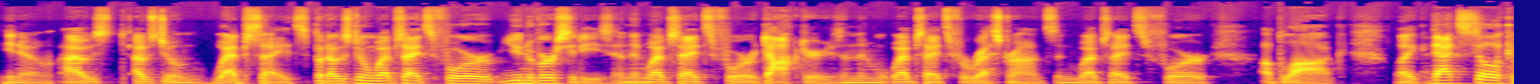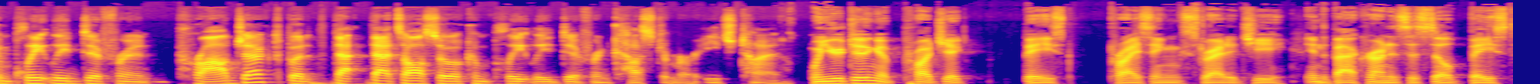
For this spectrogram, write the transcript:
You know i was i was doing websites but i was doing websites for universities and then websites for doctors and then websites for restaurants and websites for a blog. Like that's still a completely different project but that that's also a completely different customer each time. When you're doing a project based pricing strategy in the background is it still based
